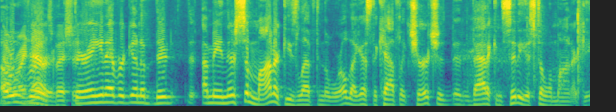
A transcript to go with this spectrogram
are over. Right now, there ain't ever gonna. There, I mean, there's some monarchies left in the world. I guess the Catholic Church in Vatican City is still a monarchy,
